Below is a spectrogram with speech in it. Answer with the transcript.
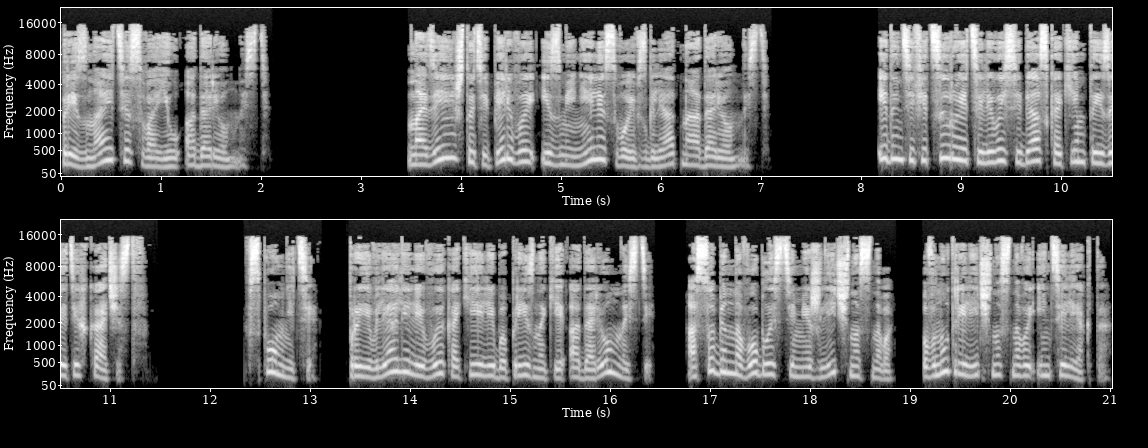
Признайте свою одаренность. Надеюсь, что теперь вы изменили свой взгляд на одаренность. Идентифицируете ли вы себя с каким-то из этих качеств? Вспомните, проявляли ли вы какие-либо признаки одаренности, особенно в области межличностного, внутриличностного интеллекта.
